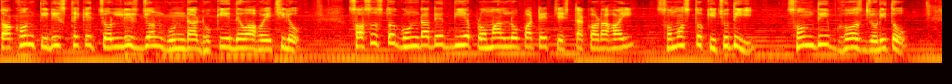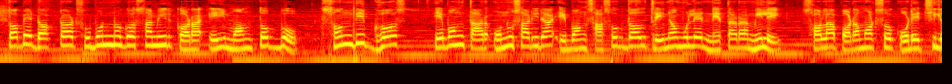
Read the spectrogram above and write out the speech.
তখন তিরিশ থেকে চল্লিশ জন গুন্ডা ঢুকিয়ে দেওয়া হয়েছিল। সশস্ত্র গুন্ডাদের দিয়ে প্রমাণ লোপাটের চেষ্টা করা হয়। সমস্ত কিছুতেই সন্দীপ ঘোষ জড়িত। তবে ডক্টর সুবর্ণ গোস্বামীর করা এই মন্তব্য সন্দীপ ঘোষ এবং তার অনুসারীরা এবং শাসক দল তৃণমূলের নেতারা মিলে সলা পরামর্শ করেছিল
